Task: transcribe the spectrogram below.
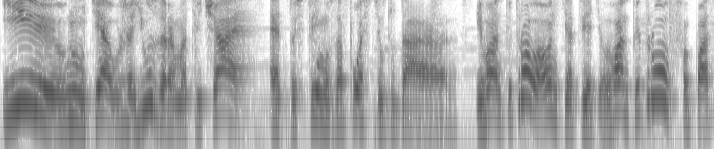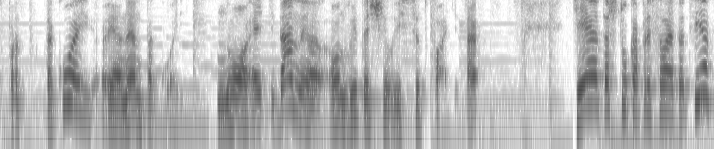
и ну, тебя уже юзером отвечает, то есть ты ему запостил туда Иван Петров, а он тебе ответил, Иван Петров, паспорт такой, ИНН такой. Но эти данные он вытащил из third party, так? Тебе эта штука присылает ответ,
